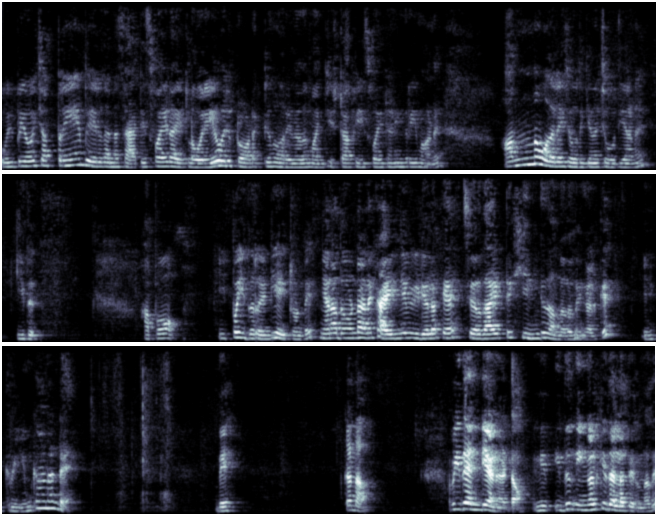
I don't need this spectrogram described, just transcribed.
ഉപയോഗിച്ച് അത്രയും പേര് തന്നെ സാറ്റിസ്ഫൈഡ് ആയിട്ടുള്ള ഒരേ ഒരു പ്രോഡക്റ്റ് എന്ന് പറയുന്നത് മഞ്ചിഷ്ട ഫേസ് വൈറ്റനിങ് ക്രീമാണ് അന്ന് മുതലേ ചോദിക്കുന്ന ചോദ്യമാണ് ഇത്. അപ്പോൾ ഇപ്പോൾ ഇത് റെഡി ആയിട്ടുണ്ട്. ഞാൻ അതുകൊണ്ടാണ് കഴിഞ്ഞ വീഡിയോയിലൊക്കെ ചെറുതായിട്ട് ഹിൻഡ് തന്നത് നിങ്ങൾക്ക്. ഇനി ക്രീം കാണണ്ടേ? ദേ കണ്ടോ? അപ്പൊ ഇത് എന്റെയാണ് കേട്ടോ. ഇനി ഇത് നിങ്ങൾക്ക് ഇതല്ല തരുന്നത്.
